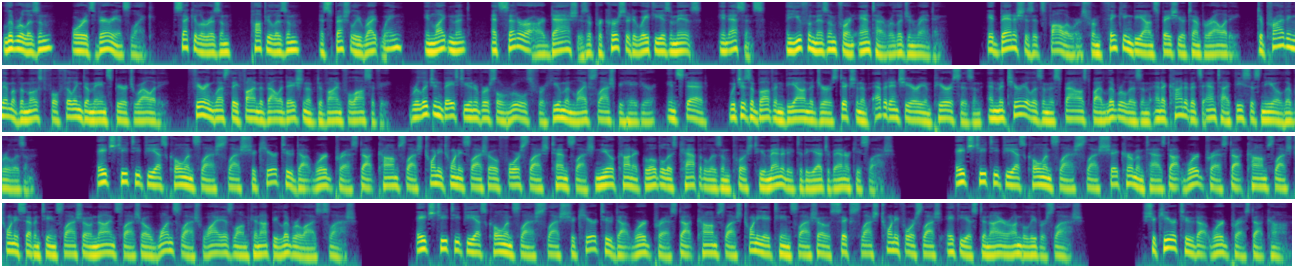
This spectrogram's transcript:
Liberalism, or its variants like secularism, populism, especially right wing, enlightenment, etc. R dash is a precursor to atheism is, in essence, a euphemism for an anti religion ranting. It banishes its followers from thinking beyond spatiotemporality, depriving them of the most fulfilling domain spirituality, fearing lest they find the validation of divine philosophy, religion based universal rules for human life slash behavior, instead, which is above and beyond the jurisdiction of evidentiary empiricism and materialism espoused by liberalism and a kind of its antithesis neoliberalism. Https colon slash slash shakir2.wordpress.com slash 2020 slash 04 slash 10 slash neoconic globalist capitalism pushed humanity to the edge of anarchy slash. Https colon slash slash shakermumtaz.wordpress.com slash 2017 slash 09 slash 01 slash why islam cannot be liberalized slash https colon slash slash shakir2.wordpress.com slash 2018 slash 06 slash 24 slash atheist denier unbeliever slash shakir2.wordpress.com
